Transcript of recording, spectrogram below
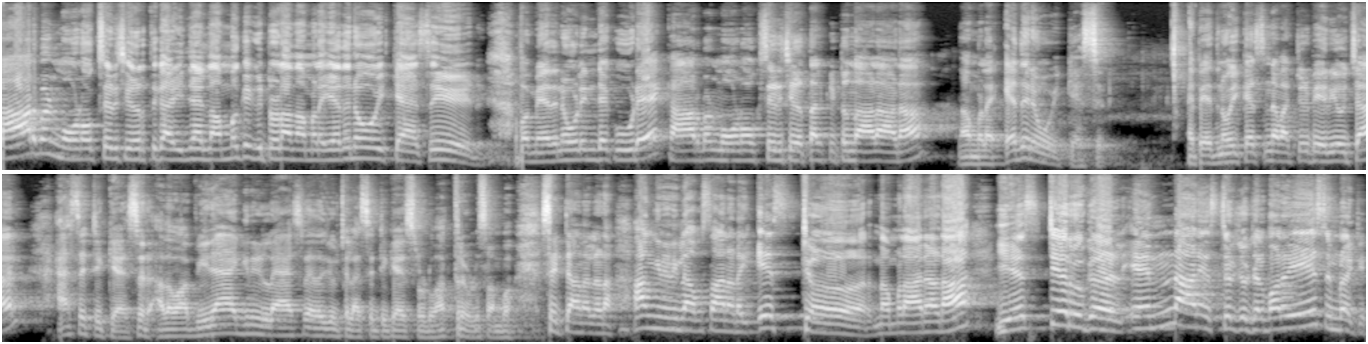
കാർബൺ മോണോക്സൈഡ് ചേർത്ത് കഴിഞ്ഞാൽ നമുക്ക് കിട്ടൂടാ നമ്മൾ എഥനോയിക് ആസിഡ് അപ്പൊ മെഥനോളിന്റെ കൂടെ കാർബൺ മോണോക്സൈഡ് ചേർത്താൽ കിട്ടുന്ന ആളാണ് നമ്മളെ എഥനോയിക് ആസിഡ് അപ്പൊ എഥനോയിക് ആസിഡിന്റെ മറ്റൊരു പേര് ചോദിച്ചാൽ അസറ്റിക് ആസിഡ് അഥവാ വിനാഗിരി ഉള്ള ആസിഡ് ഏതാ ചോദിച്ചാൽ അസറ്റിക് ആസിഡ് ഉള്ളൂ. അത്രേ ഉള്ളൂ സംഭവം. സെറ്റ് ആണല്ലോടാ. അങ്ങനെയാണെങ്കിൽ അവസാനം എസ്റ്റർ. നമ്മൾ ആരാടാ എസ്റ്ററുകൾ. എന്താണ് എസ്റ്റർ ചോദിച്ചാൽ വളരെ സിമ്പിൾ ആയിട്ട്.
